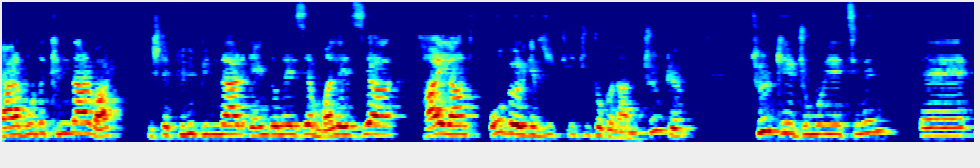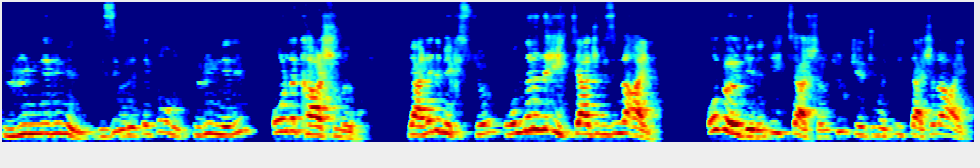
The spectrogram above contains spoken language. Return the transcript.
Yani burada kimler var? İşte Filipinler, Endonezya, Malezya, Tayland o bölge bizim için çok önemli. Çünkü Türkiye Cumhuriyeti'nin e, ürünlerinin, bizim üretmekte olduğumuz ürünlerin orada karşılığı var. Yani ne demek istiyorum? Onların da ihtiyacı bizimle aynı. O bölgenin ihtiyaçları, Türkiye Cumhuriyeti ihtiyaçları aynı.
